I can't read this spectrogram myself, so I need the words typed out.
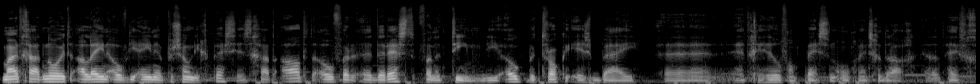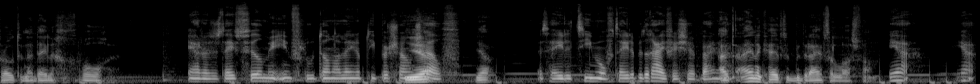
Maar het gaat nooit alleen over die ene persoon die gepest is. Het gaat altijd over uh, de rest van het team, die ook betrokken is bij uh, het geheel van pest en ongewenst gedrag. En dat heeft grote nadelige gevolgen. Ja, dus het heeft veel meer invloed dan alleen op die persoon ja, zelf. Ja. Het hele team of het hele bedrijf is er bijna. Uiteindelijk heeft het bedrijf er last van. Ja, ja.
